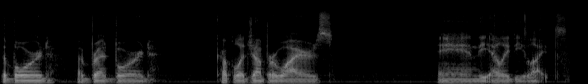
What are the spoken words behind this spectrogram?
the board, a breadboard, a couple of jumper wires, and the LED lights.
